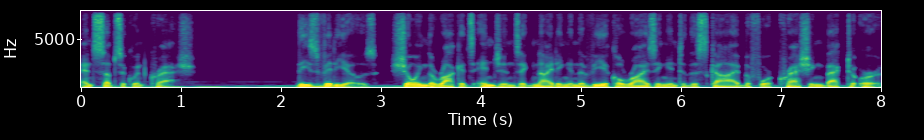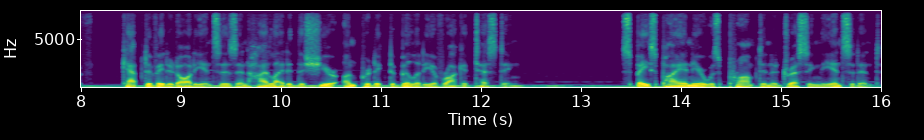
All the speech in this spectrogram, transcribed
and subsequent crash. These videos, showing the rocket's engines igniting and the vehicle rising into the sky before crashing back to Earth, captivated audiences and highlighted the sheer unpredictability of rocket testing. Space Pioneer was prompt in addressing the incident,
